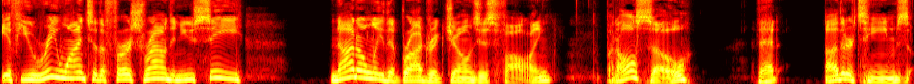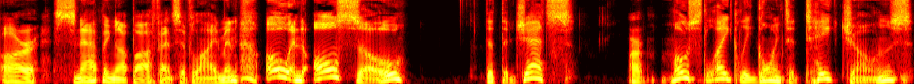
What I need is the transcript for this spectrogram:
if you rewind to the first round and you see not only that Broderick Jones is falling, but also that other teams are snapping up offensive linemen. Oh, and also that the Jets are most likely going to take Jones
